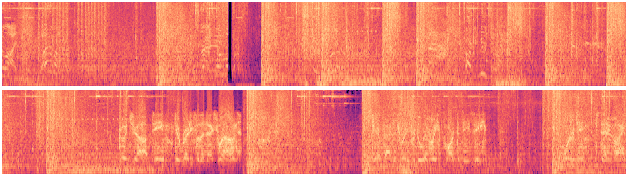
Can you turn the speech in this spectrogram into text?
Neutralized. Let him up. Straps one more. Ah! Target neutralized. Good job, team. Get ready for the next round. Care package ready for delivery. Mark the DZ. Order team, standing by.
